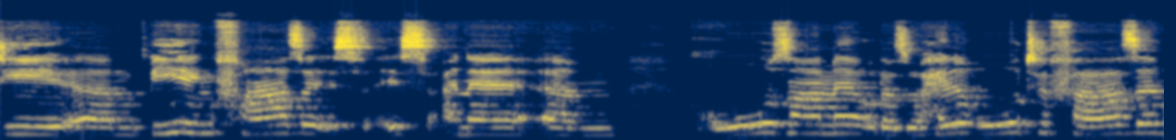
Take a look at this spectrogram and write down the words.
die ähm, Being-Phase ist, ist eine ähm, rosane oder so hellrote Phase.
